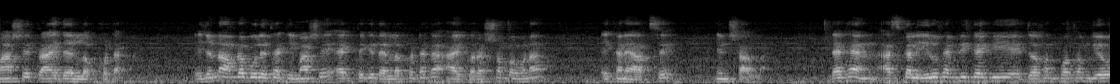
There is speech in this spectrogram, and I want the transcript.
মাসে প্রায় দেড় লক্ষ টাকা। এই জন্য আমরা বলে থাকি মাসে এক থেকে দেড় লক্ষ টাকা আয় করার সম্ভাবনা এখানে আছে, ইনশাআল্লাহ। দেখেন, আজকাল ইউরোপ আমেরিকায় গিয়ে যখন প্রথম গিয়েও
